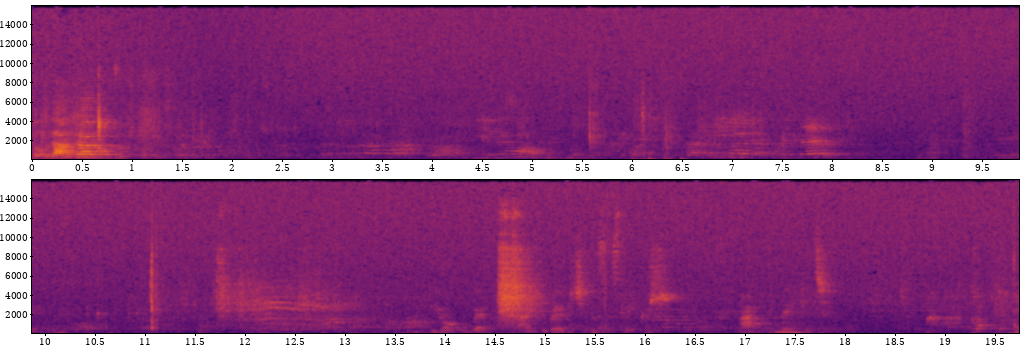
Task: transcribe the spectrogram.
Dobar dan, I ovu bebu. Ajde, bebići da se slikaš. Ajde, Bekić. Ovako.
